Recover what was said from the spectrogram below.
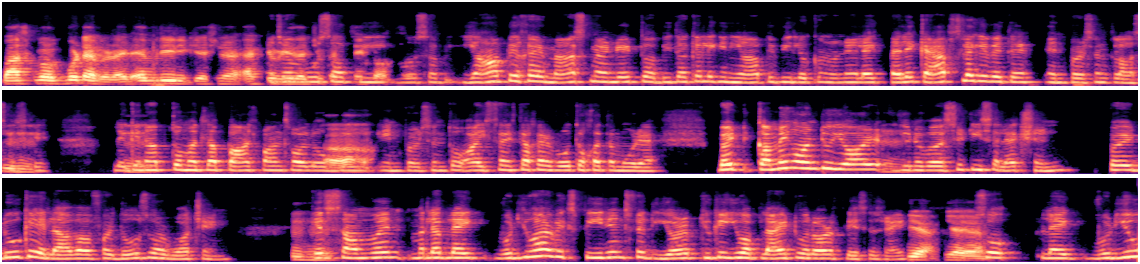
basketball whatever right every recreation activity that you can think of وہ سب یہاں پہ خیر ماسک مینڈیٹ تو ابھی تک ہے لیکن یہاں پہ بھی لوگ انہوں نے لائک پہلے کیپس لگے ہوئے تھے ان پرسن کلاسز کے۔ لیکن اب تو مطلب پانچ پانچ سو لوگ بھی ان پرسن تو آہستہ آہستہ خیر وہ تو ختم ہو رہا ہے۔ But coming on to your university selection Purdue کے علاوہ for those who are watching if someone matlab like would you have experience with europe kyunki you applied to a lot of places right yeah yeah, yeah. so like would you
